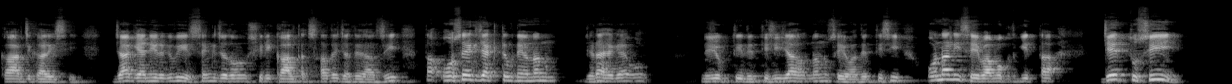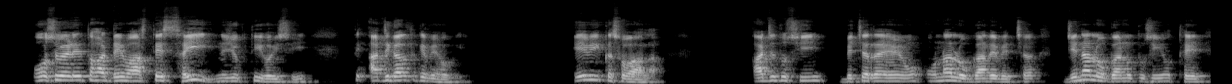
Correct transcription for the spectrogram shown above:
ਕਾਰਜਕਾਰੀ ਸੀ। ਜਾਂ ਗਿਆਨੀ ਰਘਵੀਰ ਸਿੰਘ ਜਦੋਂ ਸ਼੍ਰੀ ਅਕਾਲ ਤਖਤ ਸਾਹਿਬ ਦੇ ਜਥੇਦਾਰ ਸੀ, ਤਾਂ ਉਸੇ ਐਗਜ਼ੈਕਟਿਵ ਨੇ ਉਹਨਾਂ ਨੂੰ ਜਿਹੜਾ ਹੈਗਾ ਉਹ ਨਿਯੁਕਤੀ ਦਿੱਤੀ ਸੀ ਜਾਂ ਉਹਨਾਂ ਨੂੰ ਸੇਵਾ ਦਿੱਤੀ ਸੀ। ਉਹਨਾਂ ਨੇ ਸੇਵਾ ਮੁਕਤ ਕੀਤਾ। ਜੇ ਤੁਸੀਂ ਉਸ ਵੇਲੇ ਤੁਹਾਡੇ ਵਾਸਤੇ ਸਹੀ ਨਿਯੁਕਤੀ ਹੋਈ ਸੀ, ਤੇ ਅੱਜ ਗਲਤ ਕਿਵੇਂ ਹੋ ਗਈ? ਇਹ ਵੀ ਇੱਕ ਸਵਾਲ ਆ। ਅੱਜ ਤੁਸੀਂ ਵਿਚਰ ਰਹੇ ਹੋ ਉਹਨਾਂ ਲੋਕਾਂ ਦੇ ਵਿੱਚ, ਜਿਨ੍ਹਾਂ ਲੋਕਾਂ ਨੂੰ ਤੁਸੀਂ ਉੱਥੇ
